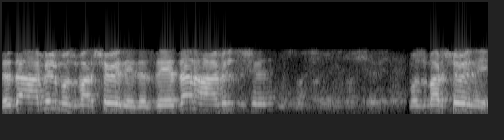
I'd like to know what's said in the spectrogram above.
د دا عامل مزمر شوی دی د زیدان عامل څه شوی دی مزمر شوی دی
